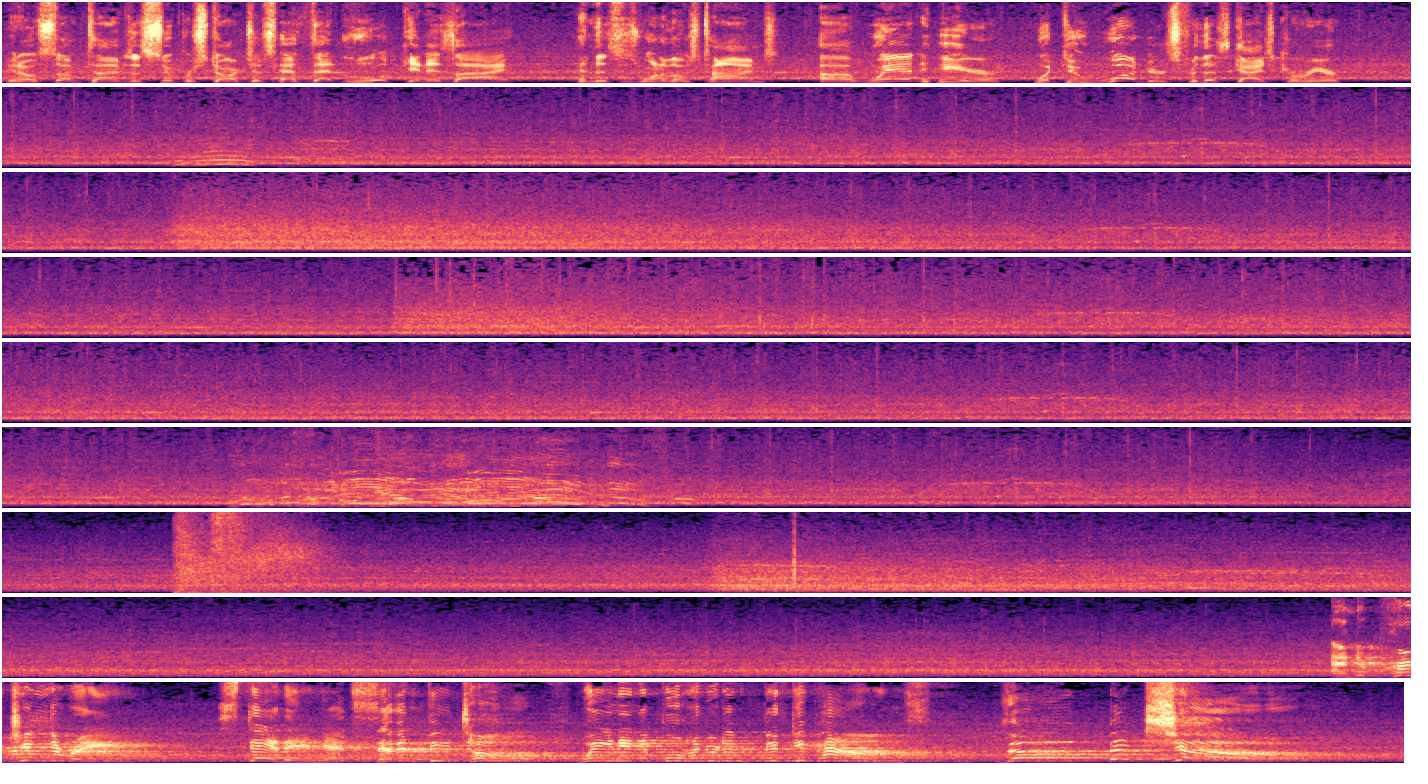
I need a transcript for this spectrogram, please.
You know, sometimes a superstar just has that look in his eye. And this is one of those times. A win here would do wonders for this guy's career. And approaching the ring, standing at seven feet tall, weighing in at 450 pounds, The Big Show!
